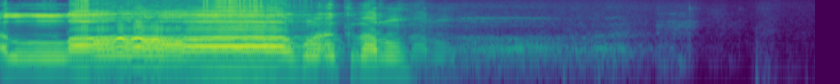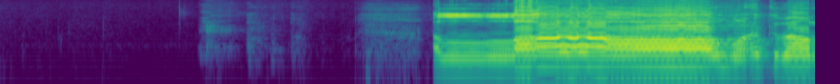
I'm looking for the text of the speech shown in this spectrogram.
الله أكبر. الله أكبر.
